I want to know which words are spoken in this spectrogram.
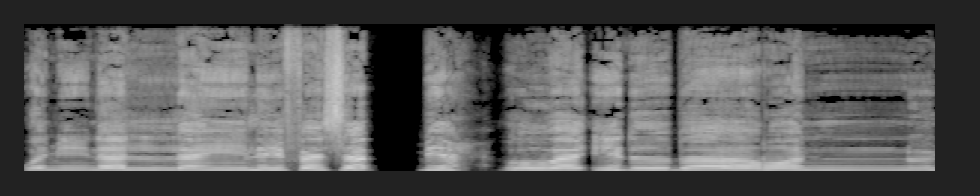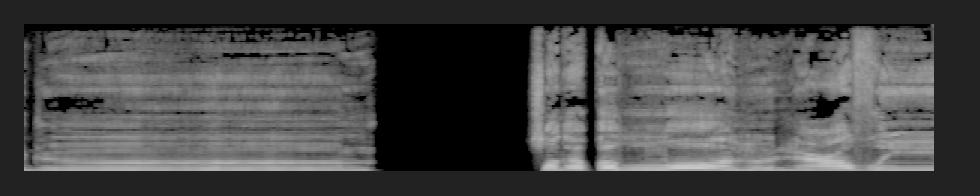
ومن الليل فسبحه وإدبار النجوم. صدق الله العظيم.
